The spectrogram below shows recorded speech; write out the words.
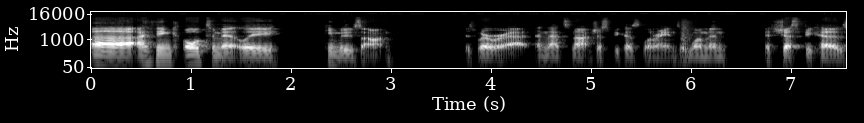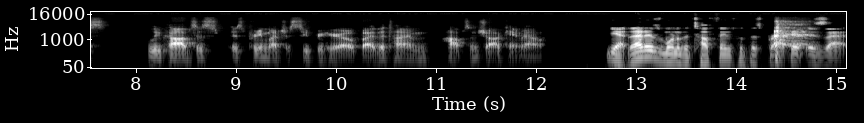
uh, I think ultimately he moves on, is where we're at, and that's not just because Lorraine's a woman. It's just because Luke Hobbs is is pretty much a superhero by the time Hobbs and Shaw came out. Yeah, that is one of the tough things with this bracket is that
